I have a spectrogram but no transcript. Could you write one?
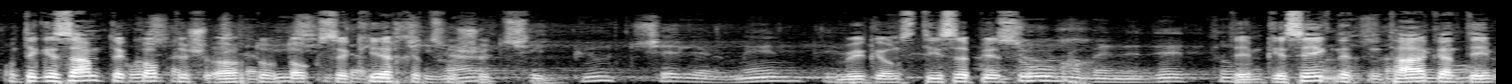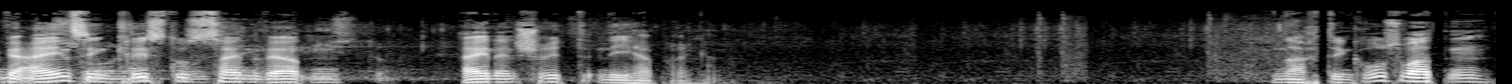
und die gesamte koptisch-orthodoxe Kirche zu schützen. Möge uns dieser Besuch, dem gesegneten Tag, an dem wir eins in Christus sein werden, einen Schritt näher bringen. Nach den Grußworten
